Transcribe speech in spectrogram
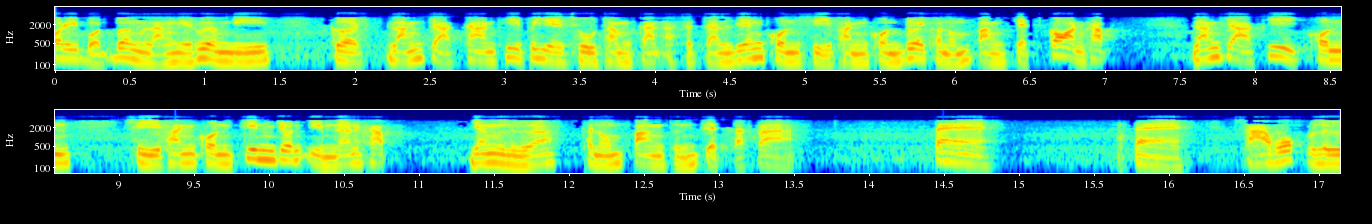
บริบทเบื้องหลังในเรื่องนี้ เกิดหลังจากการที่พระเยซูทำการอัศจรรย์เลี้ยงคนสี่พันคนด้วยขนมปังเจ็ดก้อนครับ หลังจากที่คนสี่พันคนกินจนอิ่มแล้วนะครับ ยังเหลือขนมปังถึงเจ็ดตะกร้า แต่แต่สาวกลื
